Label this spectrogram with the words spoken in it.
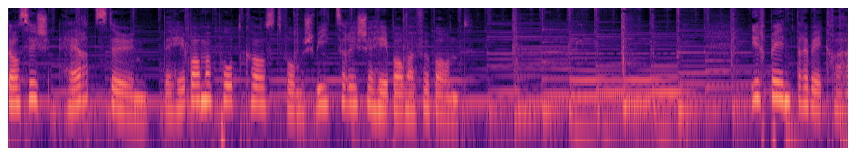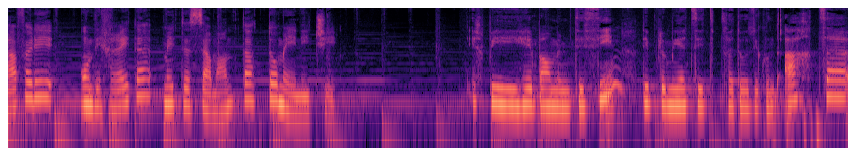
Das ist Herztön, der Hebammen-Podcast vom Schweizerischen Hebammenverband. Ich bin Rebecca Häfeli und ich rede mit Samantha Domenici. Ich bin Hebamme im Tessin, diplomiert seit 2018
